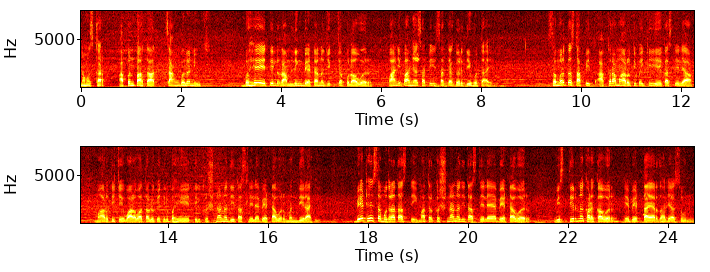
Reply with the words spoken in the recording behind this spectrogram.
नमस्कार आपण पाहतात चांगभलं न्यूज. बहे येथील रामलिंग बेटानजीकच्या पुलावर पाणी पाहण्यासाठी सध्या गर्दी होत आहे. समर्थ स्थापित अकरा मारुतीपैकी एक असलेल्या मारुतीचे वाळवा तालुक्यातील बहे येथील कृष्णा नदीत असलेल्या बेटावर मंदिर आहे. बेट हे समुद्रात असते मात्र कृष्णा नदीत असलेल्या या बेटावर विस्तीर्ण खडकावर हे बेट तयार झाले असून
